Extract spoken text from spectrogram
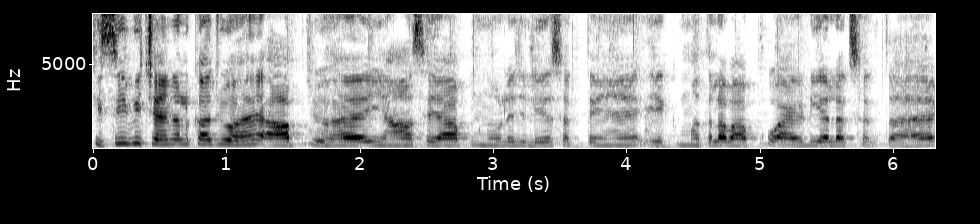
किसी भी चैनल का जो है, आप जो है, यहाँ से आप नॉलेज ले सकते हैं। एक मतलब आपको आइडिया लग सकता है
